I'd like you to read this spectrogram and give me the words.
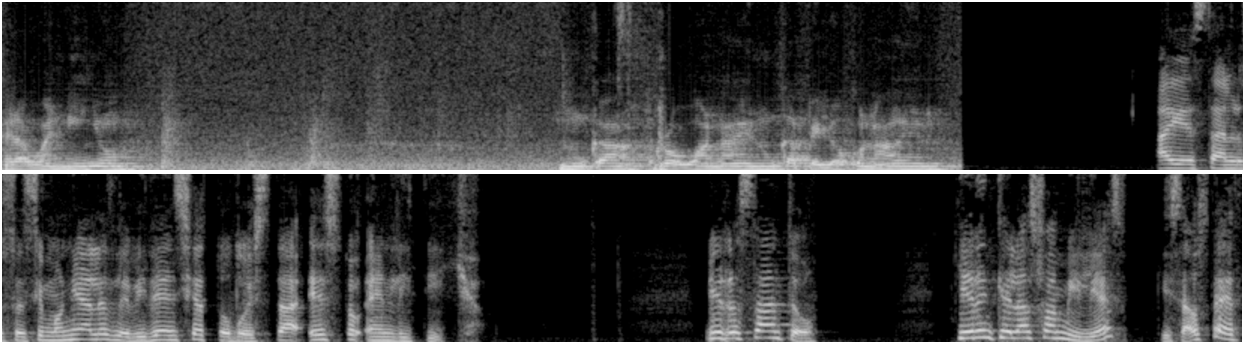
era buen niño. Nunca robó a nadie, nunca peleó con nadie. Ahí están los testimoniales, la evidencia, todo está esto en litigio. Mientras tanto, quieren que las familias Quizá usted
